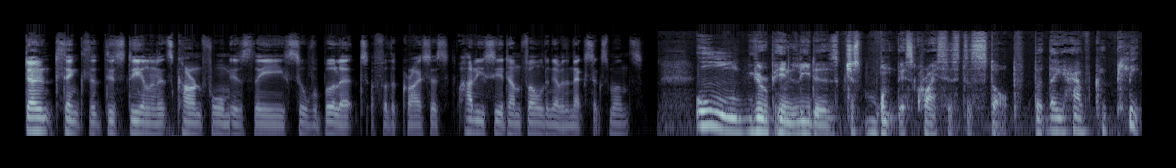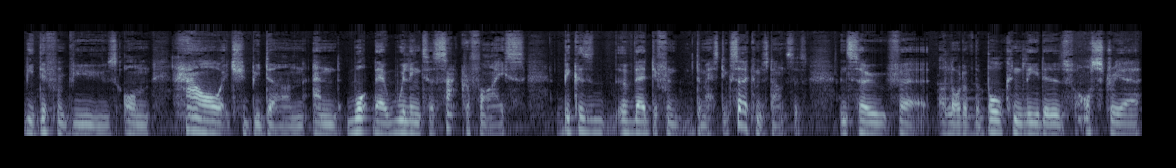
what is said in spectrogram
don't think that this deal in its current form is the silver bullet for the crisis, how do you see it unfolding over the next six months? All European leaders just want this crisis to stop, but they have completely different views on how it should be done and what they're willing to sacrifice because of their different domestic circumstances. And so, for a lot of the Balkan leaders, for Austria,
